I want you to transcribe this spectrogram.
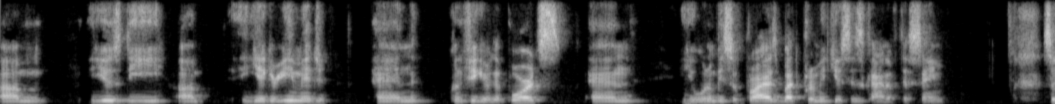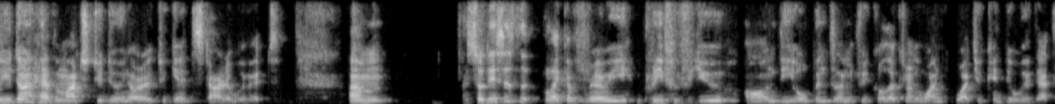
Um, use the uh, Jaeger image and configure the ports, and you wouldn't be surprised, but Prometheus is kind of the same. So you don't have much to do in order to get started with it. Um, so this is like a very brief view on the open telemetry collector and what, what you can do with that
